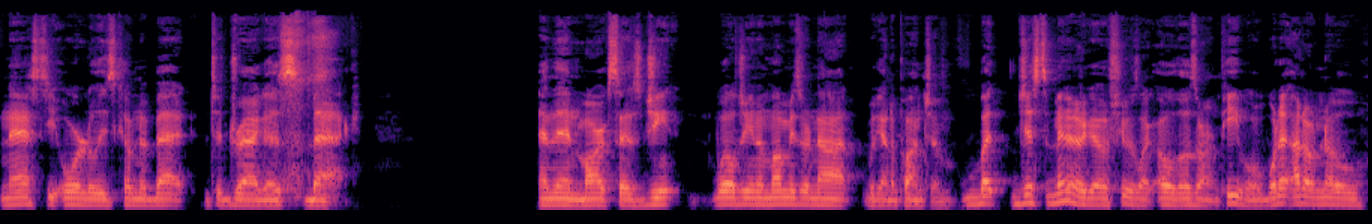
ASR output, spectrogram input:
nasty orderlies come to back to drag us back." And then Mark says, "Gena, well, Gena, mummies or not, we got to punch them." But just a minute ago, she was like, "Oh, those aren't people." What I don't know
